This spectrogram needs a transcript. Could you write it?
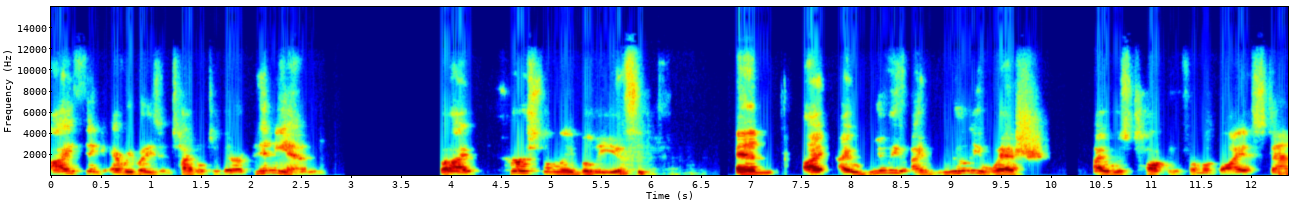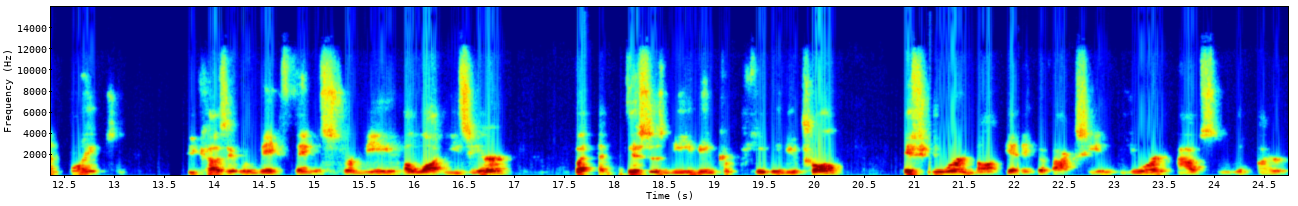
I think everybody's entitled to their opinion, but I personally believe, and I I really I really wish I was talking from a biased standpoint because it would make things for me a lot easier. But this is me being completely neutral. If you are not getting the vaccine, you are an absolute utter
